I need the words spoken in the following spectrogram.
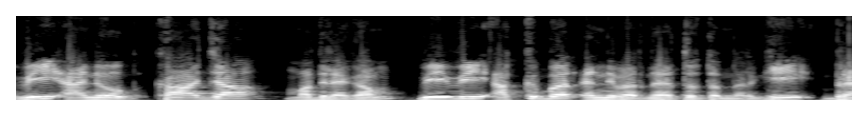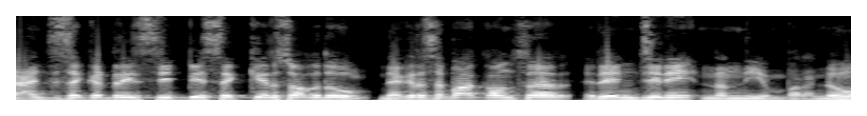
V Anoop Khaja Mathilakam V V Akbar എന്നിവർ നേതൃത്വം നൽകി. Branch secretary C P Sakeer സ്വാഗതവും നഗരസഭാ കൌൺസിലർ രഞ്ജിനി നന്ദിയും പറഞ്ഞു.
